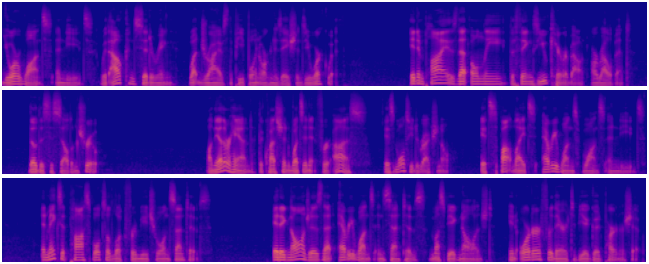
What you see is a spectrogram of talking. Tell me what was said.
your wants and needs without considering what drives the people and organizations you work with. It implies that only the things you care about are relevant, though this is seldom true. On the other hand, the question, what's in it for us, is multidirectional. It spotlights everyone's wants and needs and makes it possible to look for mutual incentives. It acknowledges that everyone's incentives must be acknowledged in order for there to be a good partnership.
